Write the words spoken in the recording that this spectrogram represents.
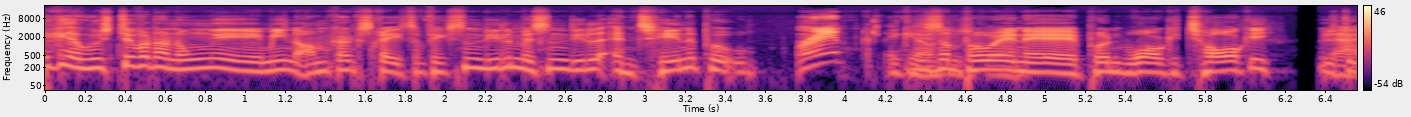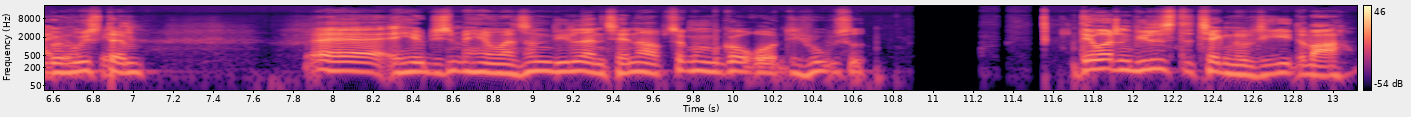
Det kan jeg huske, det var der nogen i min omgangskreds, der fik sådan en lille med sådan en lille antenne på. Ligesom på en, øh, på en walkie-talkie, hvis Ja, du kan huske fedt. dem. Øh, hævde, ligesom, hævde man sådan en lille antenne op, så kunne man gå rundt i huset. Det var den vildeste teknologi, der var.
